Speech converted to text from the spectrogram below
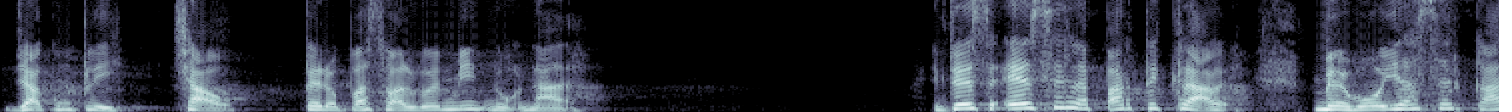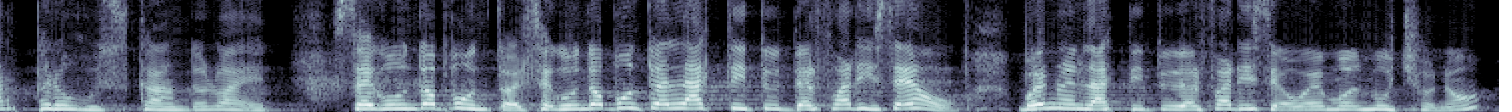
ya cumplí, chao. Pero pasó algo en mí, no, nada. Entonces, esa es la parte clave. Me voy a acercar, pero buscándolo a Él. Segundo punto, el segundo punto es la actitud del fariseo. Bueno, en la actitud del fariseo vemos mucho, ¿no?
